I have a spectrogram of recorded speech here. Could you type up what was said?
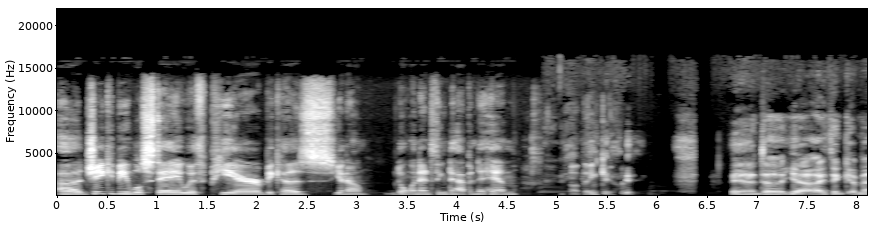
Uh, Jacoby will stay with Pierre because you know don't want anything to happen to him. Oh, thank you. and uh, yeah, I think uh, Ma-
